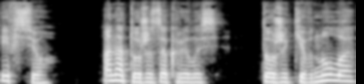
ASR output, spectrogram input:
И все. Она тоже закрылась, тоже кивнула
